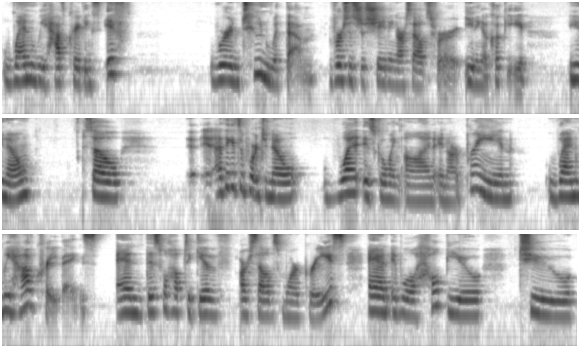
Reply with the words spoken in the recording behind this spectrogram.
when we have cravings if we're in tune with them versus just shaming ourselves for eating a cookie, you know? So I think it's important to know what is going on in our brain when we have cravings. And this will help to give ourselves more grace and it will help you to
